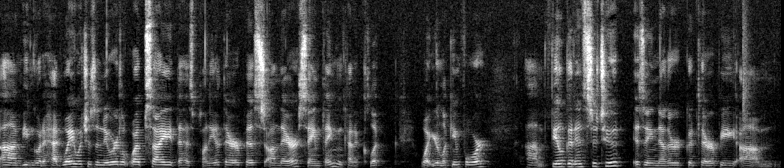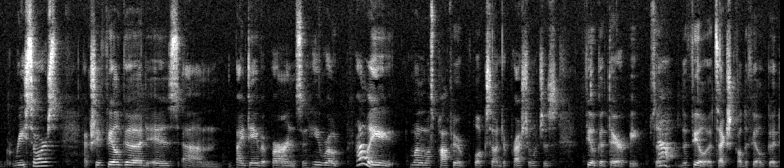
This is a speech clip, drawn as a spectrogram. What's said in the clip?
Um, you can go to Headway, which is a newer website that has plenty of therapists on there. Same thing, you can kind of click what you're looking for. Um, Feel Good Institute is another good therapy um, resource. Actually, Feel Good is um, by David Burns, and he wrote probably one of the most popular books on depression, which is Feel Good Therapy. So Ah. the feel it's actually called the Feel Good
